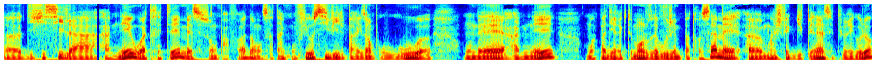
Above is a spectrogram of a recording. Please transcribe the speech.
euh, difficiles à amener ou à traiter, mais ce sont parfois dans certains conflits au civil, par exemple, où, euh, on est amené, moi pas directement, je vous avoue, j'aime pas trop ça, mais moi je fais que du pénal, c'est plus rigolo,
